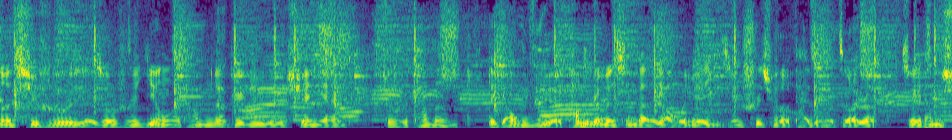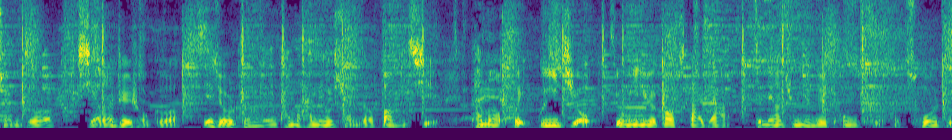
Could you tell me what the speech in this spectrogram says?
呢，其实也就是应了他们的这句宣言，就是他们的摇滚乐，他们认为现在的摇滚乐已经失去了态度和责任，所以他们选择写了这首歌，也就是证明他们还没有选择放弃，他们会依旧用音乐告诉大家怎么样去面对痛苦和挫折，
